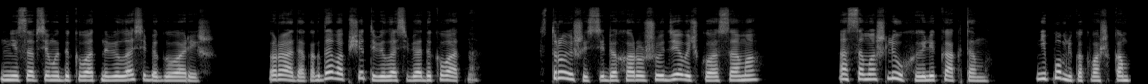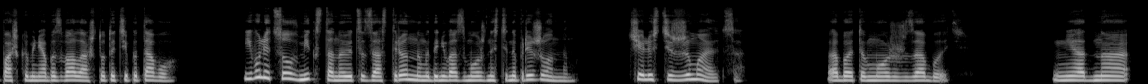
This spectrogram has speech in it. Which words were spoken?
«Не совсем адекватно вела себя, говоришь? Рада, а когда вообще ты вела себя адекватно? Строишь из себя хорошую девочку, а сама? А сама шлюха или как там? Не помню, как ваша компашка меня обозвала, что-то типа того». Его лицо вмиг становится заостренным и до невозможности напряженным. Челюсти сжимаются. Об этом можешь забыть. Ни одна...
